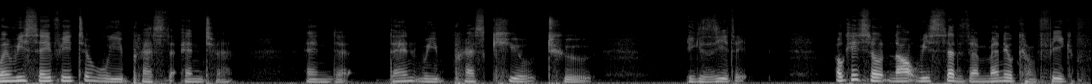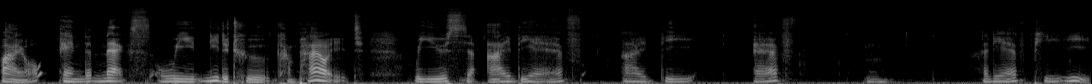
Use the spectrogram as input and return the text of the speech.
when we save it we press enter and then we press Q to exit it. Okay so now we set the manual config file and next we need to compile it. We use the idf idf mm, idf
